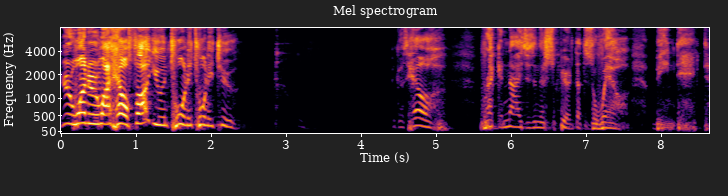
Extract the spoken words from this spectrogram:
You're wondering why hell fought you in 2022. Because hell recognizes in the spirit that there's a well being digged.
